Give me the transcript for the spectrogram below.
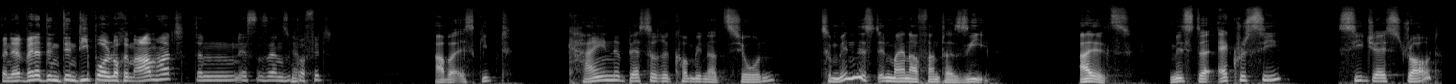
wenn er, wenn er den, den Deep Ball noch im Arm hat, dann ist das ein super ja. Fit. Aber es gibt keine bessere Kombination, zumindest in meiner Fantasie, als Mr. Accuracy, CJ Stroud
